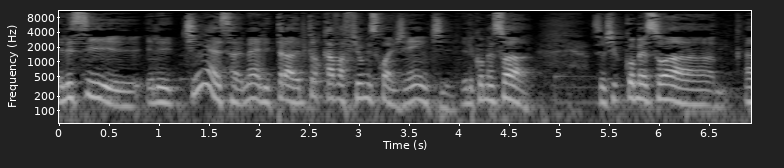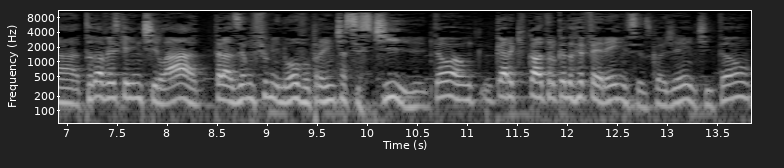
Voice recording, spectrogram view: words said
ele se. Ele tinha essa. Né? Ele, tra, ele trocava filmes com a gente, ele começou a. O seu Chico começou a, a, toda vez que a gente ia lá, trazer um filme novo pra gente assistir. Então é um, um cara que ficava trocando referências com a gente. Então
